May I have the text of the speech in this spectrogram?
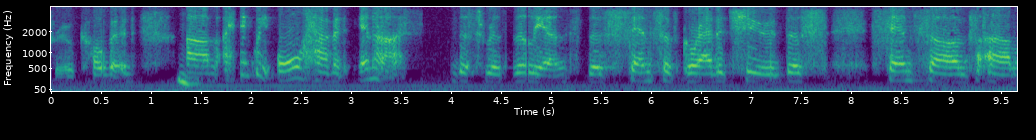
through COVID. Um, I think we all have it in us this resilience, this sense of gratitude, this sense of, um,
